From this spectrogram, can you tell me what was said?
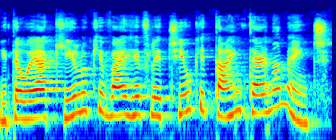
Então é aquilo que vai refletir o que está internamente.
